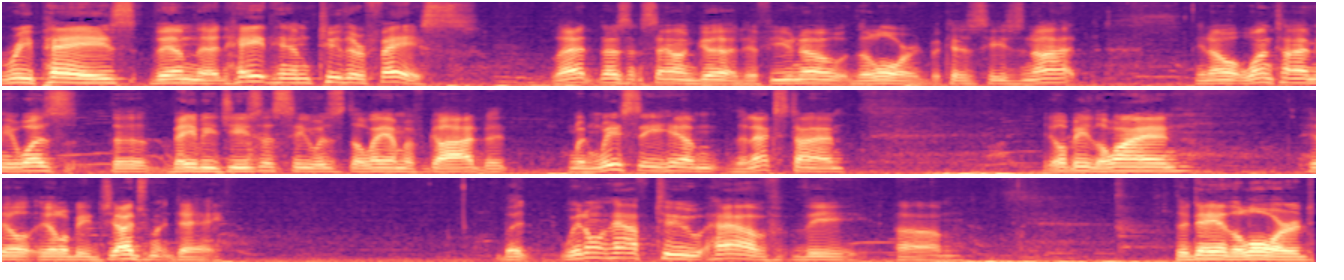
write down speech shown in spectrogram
repays them that hate him to their face. That doesn't sound good if you know the Lord, because he's not, you know, at one time he was the baby Jesus, he was the Lamb of God, but when we see him the next time, he'll be the lion he'll, it'll be Judgment Day. But we don't have to have the, um, the day of the Lord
